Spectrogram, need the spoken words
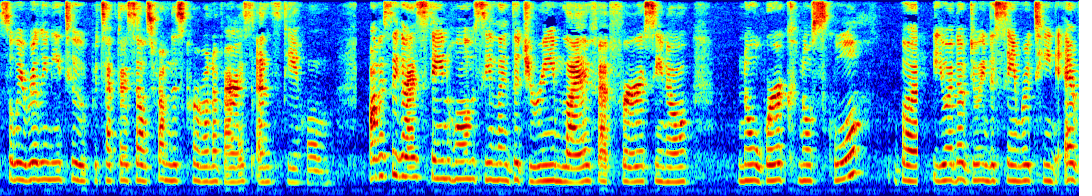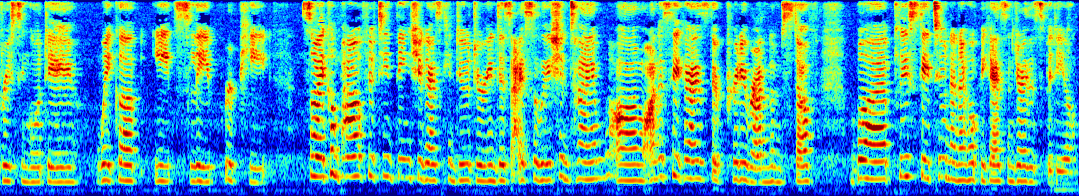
So we really need to protect ourselves from this coronavirus and stay home. Honestly, guys, staying home seemed like the dream life at first, you know, no work, no school, but you end up doing the same routine every single day. Wake up, eat, sleep, repeat so I compiled 15 things you guys can do during this isolation time. Um, honestly guys, they're pretty random stuff, but please stay tuned and I hope you guys enjoy this video.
